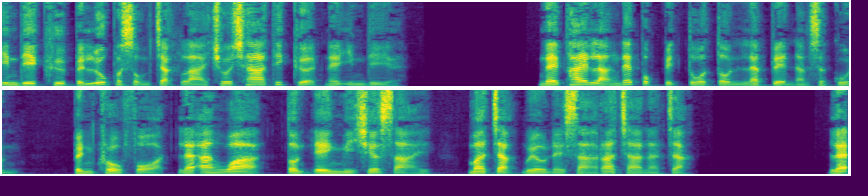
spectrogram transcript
อินเดียคือเป็นลูกผสมจากหลายชั่วชาติที่เกิดในอินเดีย ในภายหลังได้ปกปิดตัวตนและเปลี่ยนนามสกุล เป็นโครฟอร์ด และอ้างว่าตนเองมีเชื้อสายมาจากเวลในสาราชาณาจักร และ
